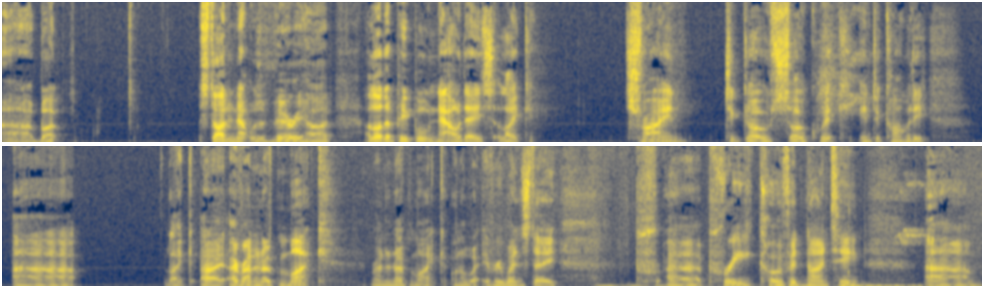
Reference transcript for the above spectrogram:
Uh, but starting out was very hard. A lot of people nowadays like trying to go so quick into comedy. Uh, like I, I run an open mic, run an open mic on a, every Wednesday, uh, pre COVID nineteen. Um,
